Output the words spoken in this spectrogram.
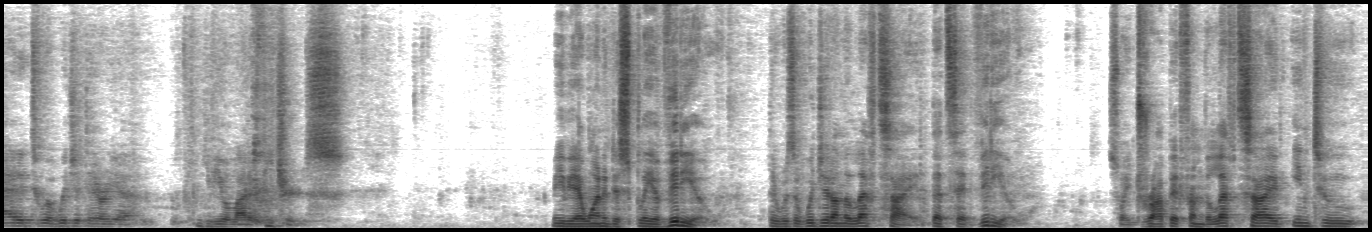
added to a widget area can give you a lot of features. Maybe I want to display a video. There was a widget on the left side that said video. So I drop it from the left side into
